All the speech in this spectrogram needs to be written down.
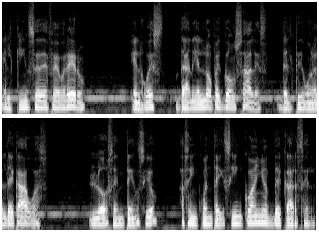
el 15 de febrero, el juez Daniel López González del Tribunal de Caguas lo sentenció a 55 años de cárcel.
